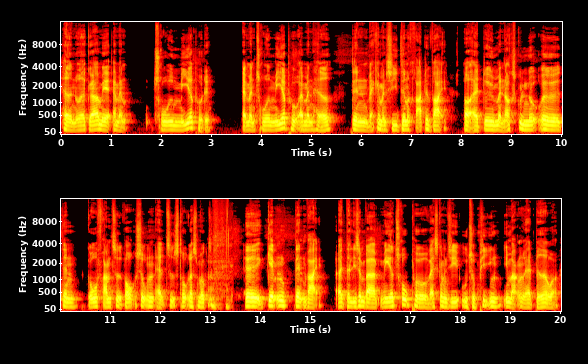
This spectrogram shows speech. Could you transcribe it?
havde noget at gøre med, at man troede mere på det? At man troede mere på, at man havde den, hvad kan man sige, den rette vej, og at øh, man nok skulle nå øh, den gode fremtid, hvor solen altid stråler smukt, øh, gennem den vej at der ligesom var mere tro på, hvad skal man sige, utopien i mangel af et bedre ord.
